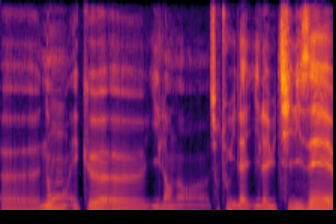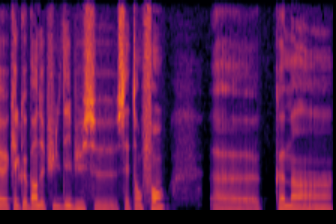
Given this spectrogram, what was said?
euh, non et que il en, surtout il a, il a utilisé quelque part depuis le début ce, cet enfant comme un,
